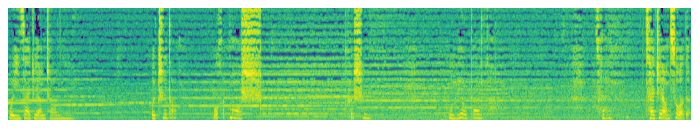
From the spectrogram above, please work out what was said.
我一再这样找你，我知道我很冒失，可是我没有办法，才才这样做的。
